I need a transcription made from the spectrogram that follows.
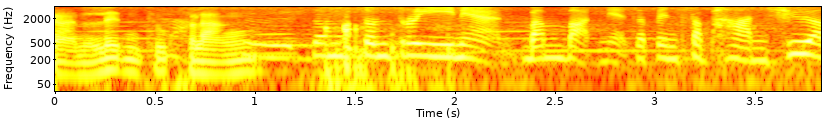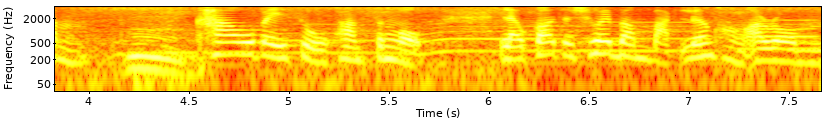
การเล่นทุกครั้งคือ ดนดนตรีเนี่ยบำบัดเนี่ยจะเป็นสะพานเชื่อมเข้าไปสู่ความสงบ แล้วก็จะช่วยบำบัดเรื่องของอารมณ์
